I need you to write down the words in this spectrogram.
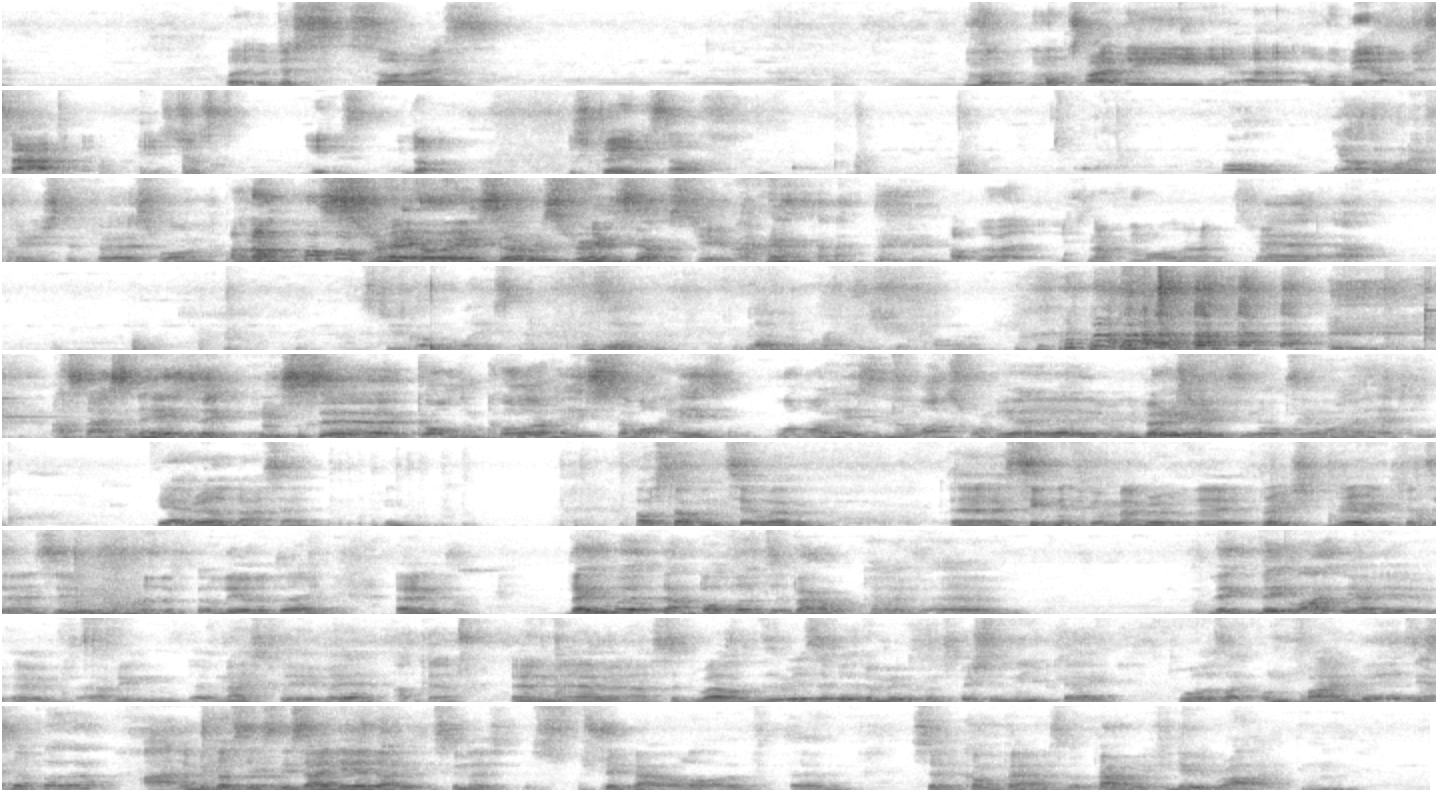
but it was just so nice. Mu- much like the uh, other beer that we just had, it's just it's you got to restrain yourself. Well, you're the one who finished the first one I know. straight away, so restrain yourself, Stu. Oh, you can have more than that. so. yeah. Uh, Stu's got the lace now. Is it? No, I don't mind. Shit, That's nice and hazy. It's uh, golden colour. It's a lot hazy, a lot more hazy than the last one. Yeah, yeah, I mean, very hazy. I'd Foamy say, yeah. head. Yeah, real nice head. I was talking to um, a significant member of the British brewing fraternity the other day, and they weren't that bothered about kind of. Um, they, they like the idea of, of having a nice clear beer, Okay. and, um, and I said, well, there is a bit of a movement, especially in the UK, towards like unfined beers and stuff like that. I, And because it's this idea that it's going to strip out a lot of um, certain compounds, but apparently if you do it right, Hmm.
